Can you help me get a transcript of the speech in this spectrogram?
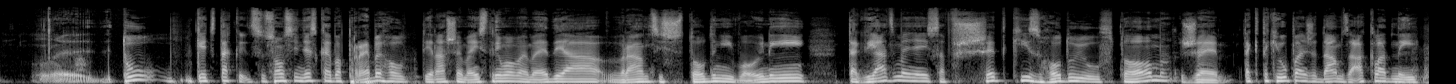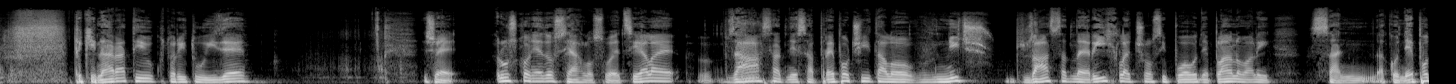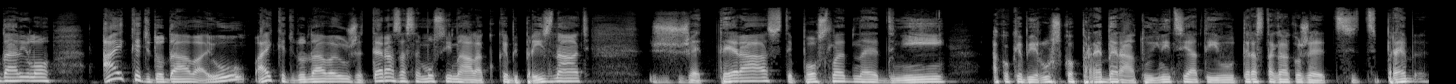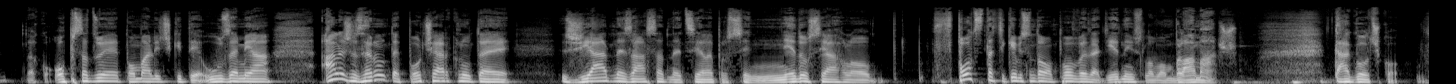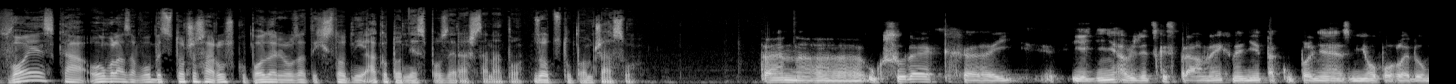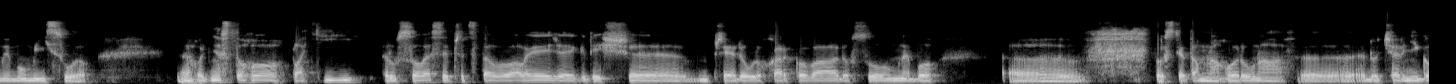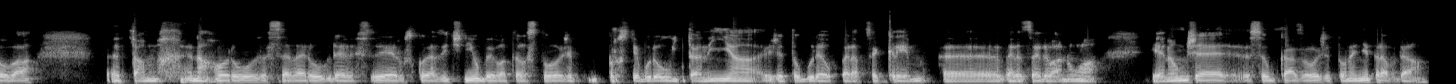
tu, keď tak som si dneska iba prebehol tie naše mainstreamové médiá v rámci 100 dní vojny, tak viac menej sa všetky zhodujú v tom, že tak, taký úplne, že dám základný taký narratív, ktorý tu ide, že Rusko nedosiahlo svoje ciele, zásadne sa prepočítalo, nič zásadné, rýchle, čo si pôvodne plánovali, sa ako nepodarilo aj keď dodávajú, aj keď dodávajú, že teraz zase musíme ale ako keby priznať, že teraz tie posledné dní ako keby Rusko preberá tú iniciatívu, teraz tak ako, že pre, ako obsadzuje pomaličky tie územia, ale že zhrnuté, počiarknuté, žiadne zásadné ciele prostě nedosiahlo. V podstate, keby som to mal povedať jedným slovom, blamáš. Tak, Vočko, vojenská oblasť a vôbec to, čo sa Rusku podarilo za tých 100 dní, ako to dnes pozeráš sa na to s odstupom času? Ten uh, úsudek uh, jedině a vždycky správných není tak úplně z mýho pohledu mimo mísu. Jo. Uh, hodně z toho platí. Rusové si představovali, že když uh, přijedou do Charkova, do Sum nebo prostě tam nahoru na, uh, do Černigova, tam nahoru ze severu, kde je ruskojazyčný obyvatelstvo, že prostě budou vítaný a že to bude operace Krym eh, verze 2.0. Jenomže se ukázalo, že to není pravda.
